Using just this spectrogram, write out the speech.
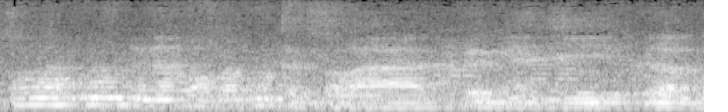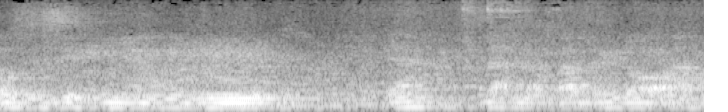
Sholat mah mengenal wafat mah ke sholat, dalam posisi punya wudhu, ya dan dapat ridho orang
